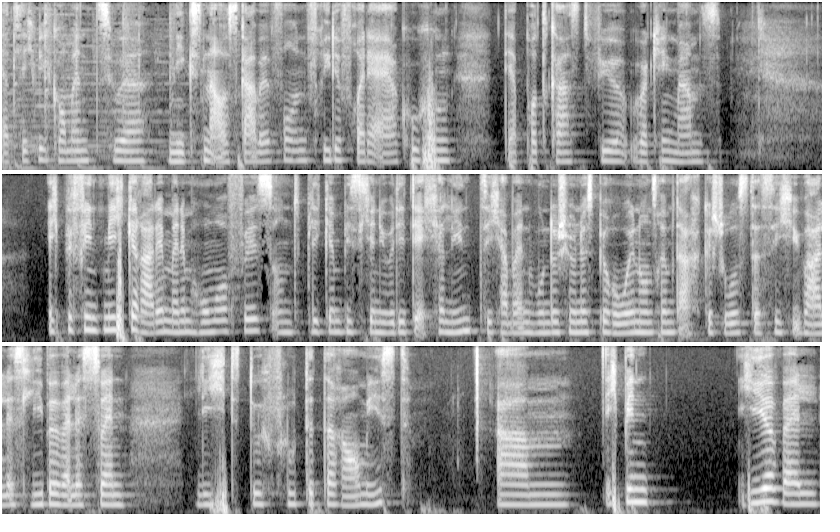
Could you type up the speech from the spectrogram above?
herzlich willkommen zur nächsten Ausgabe von Friede, Freude, Eierkuchen, der Podcast für Working Moms. Ich befinde mich gerade in meinem Homeoffice und blicke ein bisschen über die Dächer Linz. Ich habe ein wunderschönes Büro in unserem Dachgeschoss, das ich über alles liebe, weil es so ein lichtdurchfluteter Raum ist. Ähm, ich bin hier, weil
